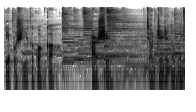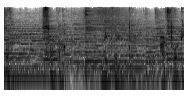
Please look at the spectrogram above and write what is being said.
也不是一个广告，而是将真正的温暖送到每个人的耳朵里。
